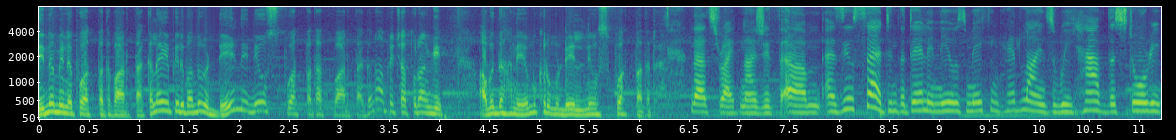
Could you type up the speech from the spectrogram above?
දිනමින පුවත්පත වාර්තා කළා. ඒ පිළිබඳව ඩේලි නිවුස් පුවත්පතත් වාර්තා කරනවා. අපි චතුරංගි අවධානය යොමු කරමු ඩේලි නිවුස් පුවත්පතට. That's right, Najid. Um, as you said in the Daily News making headlines, we have the story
